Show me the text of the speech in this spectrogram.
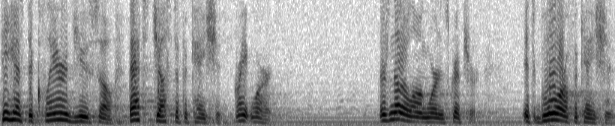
He has declared you so. That's justification. Great word. There's another long word in Scripture. It's glorification.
